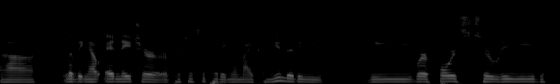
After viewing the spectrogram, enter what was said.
uh, living out in nature or participating in my community, we were forced to read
